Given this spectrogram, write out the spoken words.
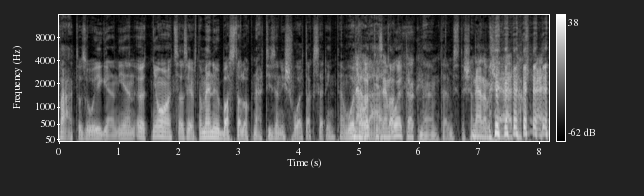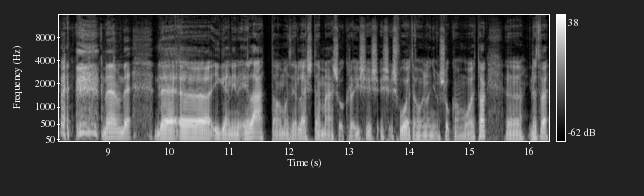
változó, igen, ilyen 5-8, azért a menőbb asztaloknál tizen is voltak szerintem. Volt, Nálad ahol tizen voltak? Nem, természetesen Nálam nem. se álltak. nem, de, de uh, igen, én, én láttam, azért lestem másokra is, és, és, és volt, ahol nagyon sokan voltak, uh, illetve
